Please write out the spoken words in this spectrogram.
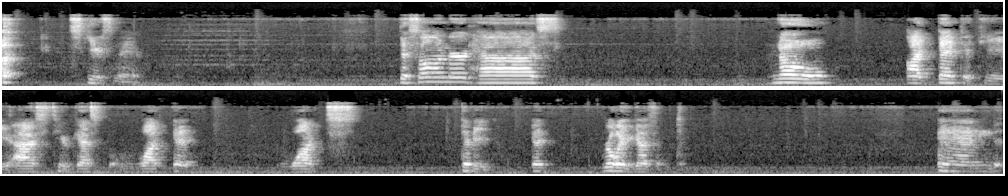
Excuse me. Dishonored has no identity as to just what it wants to be. It really doesn't. And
